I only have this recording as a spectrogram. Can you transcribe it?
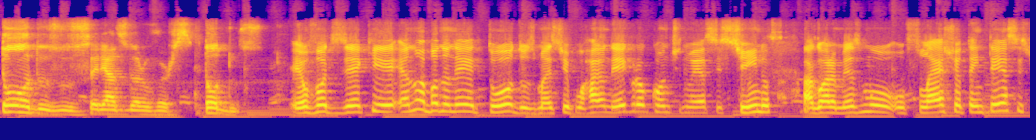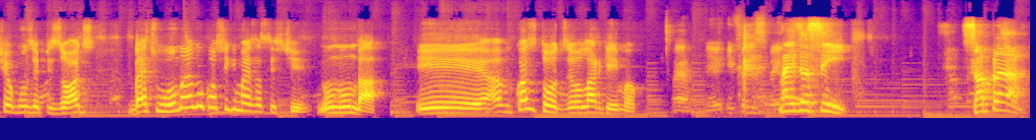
todos os seriados do Arrowverse. Todos. Eu vou dizer que eu não abandonei todos, mas tipo, Raio Negro eu continuei assistindo. Agora mesmo o Flash eu tentei assistir alguns episódios. Batwoman eu não consegui mais assistir. Não, não dá. E ah, quase todos eu larguei, mão. É, infelizmente. Mas assim, só pra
